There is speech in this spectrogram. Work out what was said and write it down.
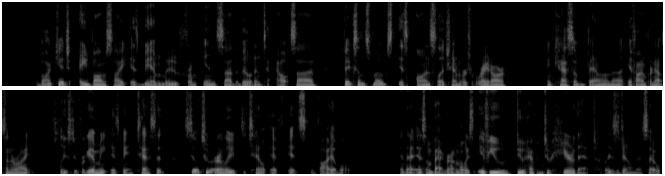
The Vodkitch A bomb site is being moved from inside the building to outside. Fixing Smokes is on Sledgehammer's radar. And Casablanca, if I'm pronouncing it right, please do forgive me, it's being tested. Still too early to tell if it's viable. And that is some background noise if you do happen to hear that, ladies and gentlemen. So,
